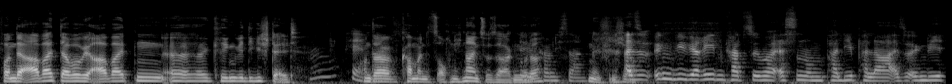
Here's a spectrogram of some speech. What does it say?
von der Arbeit, da wo wir arbeiten, äh, kriegen wir die gestellt. Okay. Und da kann man jetzt auch nicht Nein zu sagen, nee, oder? kann man nicht sagen. Nee, ich Also irgendwie, wir reden gerade so über Essen um Palipala. Also irgendwie,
